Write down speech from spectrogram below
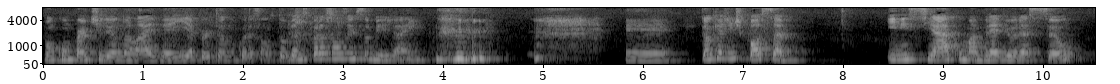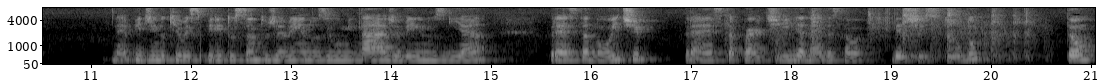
Vão compartilhando a live aí, apertando o coração. Tô vendo os coraçãozinhos subir já, hein? é, então, que a gente possa iniciar com uma breve oração, né? Pedindo que o Espírito Santo já venha nos iluminar, já venha nos guiar para esta noite, para esta partilha, né? Dessa, deste estudo. Então,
